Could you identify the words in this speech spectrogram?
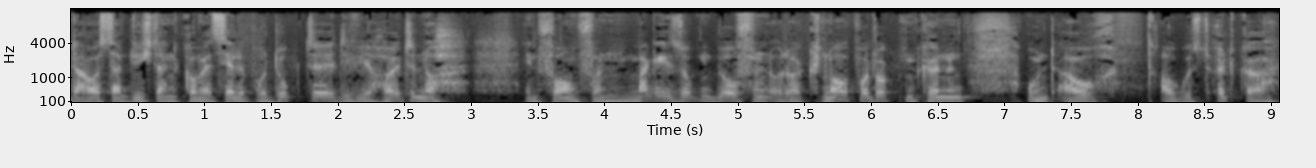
daraus natürlich dann kommerzielle Produkte, die wir heute noch in Form von Maggi-Suppenwürfeln oder Knorrprodukten können und auch August Oetker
